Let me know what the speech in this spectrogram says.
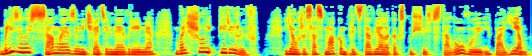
Близилось самое замечательное время – большой перерыв. Я уже со смаком представляла, как спущусь в столовую и поем.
